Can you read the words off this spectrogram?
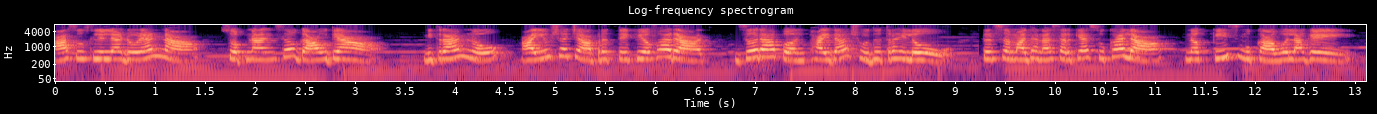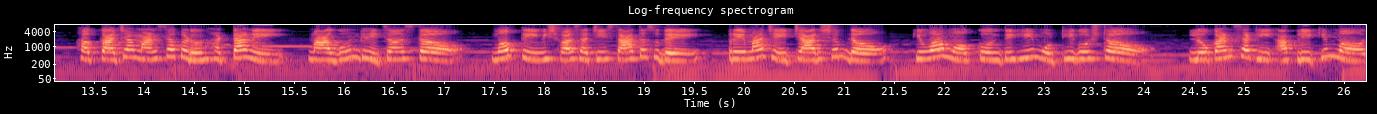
आसुसलेल्या डोळ्यांना स्वप्नांचं गाव द्या. मित्रांनो आयुष्याच्या प्रत्येक व्यवहारात जर आपण फायदा शोधत राहिलो तर समाधानासारख्या सुखाला नक्कीच मुकावं लागेल. हक्काच्या माणसाकडून हट्टाने मागून घ्यायचं असतं. मग ती विश्वासाची साथ असू दे प्रेमाचे चार शब्द किंवा मग कोणतीही मोठी गोष्ट. लोकांसाठी आपली किंमत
